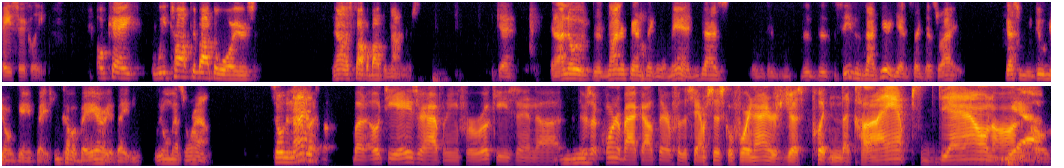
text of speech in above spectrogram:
basically. okay, we talked about the Warriors. Now let's talk about the Niners. Okay. And I know the Niner fans thinking, well, man, you guys, the, the, the season's not here yet. It's like, that's right. That's what we do here on Game Face. We cover Bay Area, baby. We don't mess around. So the Niners, But, but OTAs are happening for rookies, and uh, Mhm. there's a cornerback out there for the San Francisco 49ers just putting the clamps down on yeah, folks.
